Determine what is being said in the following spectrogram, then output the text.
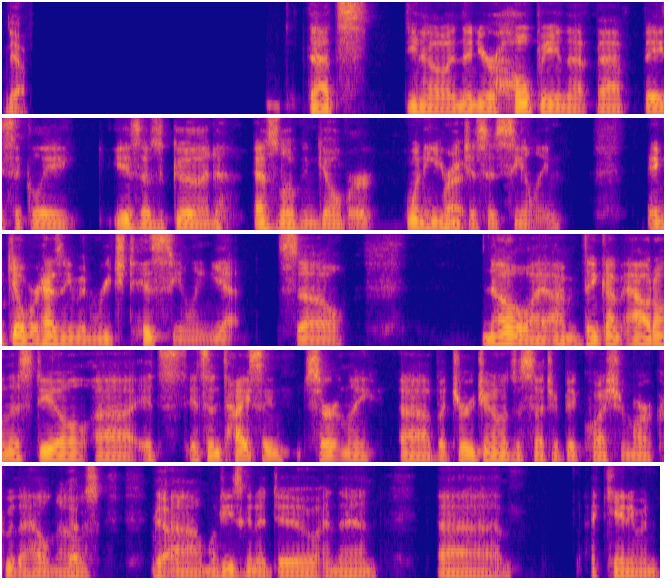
Yeah. That's you know, and then you're hoping that Pfaadt basically is as good as Logan Gilbert when he right. reaches his ceiling. And Gilbert hasn't even reached his ceiling yet. So No, I, I think I'm out on this deal. Uh, it's it's enticing, certainly, uh, but Drew Jones is such a big question mark. Who the hell knows Yeah. Um, what he's going to do? And then uh, I can't even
